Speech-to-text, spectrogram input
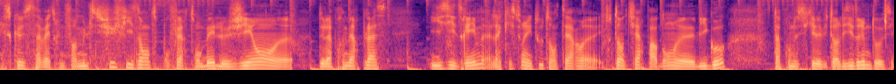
Est-ce que ça va être une formule suffisante pour faire tomber le géant euh, de la première place Easy Dream? La question est tout entière, euh, tout entière pardon, euh, Bigo. T'as pronostiqué la victoire d'Easy Dream toi aussi?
